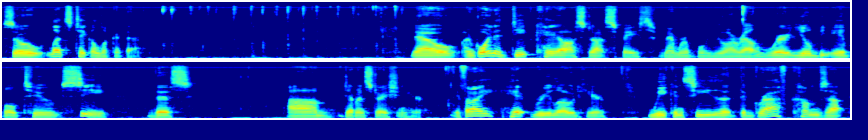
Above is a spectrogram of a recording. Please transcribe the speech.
So let's take a look at that. Now, I'm going to deepchaos.space, memorable URL, where you'll be able to see this um, demonstration here. If I hit reload here, we can see that the graph comes up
